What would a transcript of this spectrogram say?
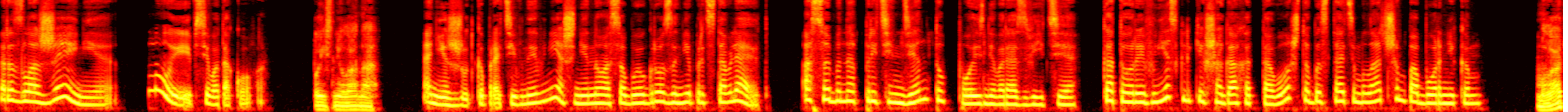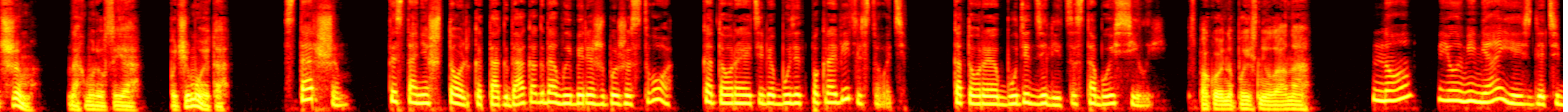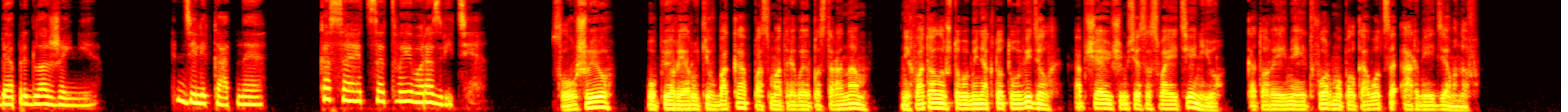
разложения, ну и всего такого. Пояснила она. Они жутко противные внешне, но особой угрозы не представляют, особенно претенденту позднего развития, который в нескольких шагах от того, чтобы стать младшим поборником. «Младшим?» — нахмурился я. «Почему это?» «Старшим. Ты станешь только тогда, когда выберешь божество, которое тебе будет покровительствовать, которое будет делиться с тобой силой», — спокойно пояснила она. «Но и у меня есть для тебя предложение. Деликатное. Касается твоего развития». «Слушаю», — упер я руки в бока, посматривая по сторонам не хватало, чтобы меня кто-то увидел, общающимся со своей тенью, которая имеет форму полководца армии демонов.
